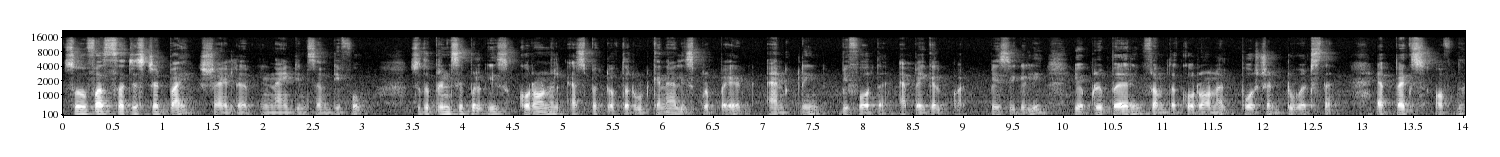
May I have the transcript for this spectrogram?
so first suggested by Schilder in 1974 so the principle is coronal aspect of the root canal is prepared and cleaned before the apical part. Basically, you are preparing from the coronal portion towards the apex of the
